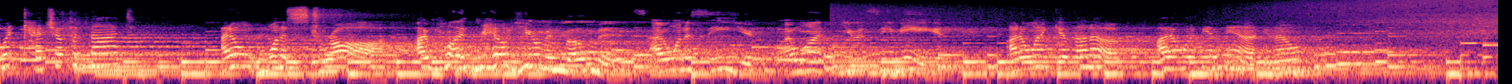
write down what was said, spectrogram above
Want ketchup with that? I don't want a straw. I want real human moments. I want to see you. I want you to see me. I don't want to give that up. I don't want to be an ant, you know?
